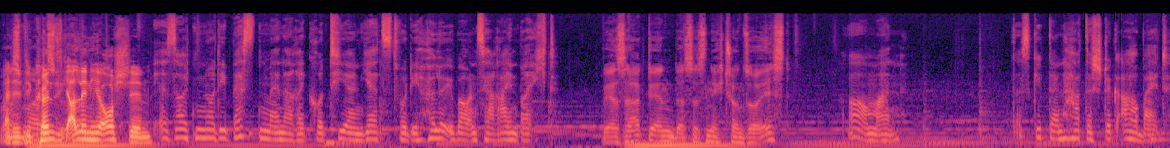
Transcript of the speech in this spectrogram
Alter, die können du sich alle nicht ausstehen. Wir sollten nur die besten Männer rekrutieren, jetzt, wo die Hölle über uns hereinbricht. Wer sagt denn, dass es nicht schon so ist? Oh Mann. Das gibt ein hartes Stück Arbeit.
